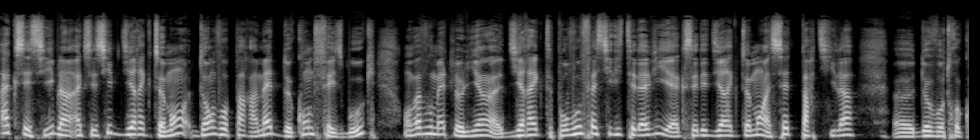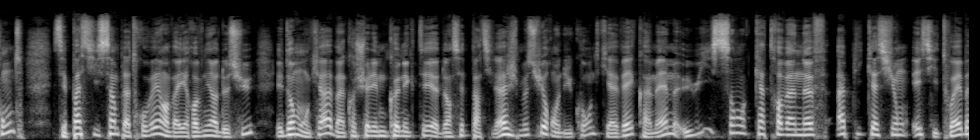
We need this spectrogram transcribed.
accessible, hein, accessible directement dans vos paramètres de compte Facebook. On va vous mettre le lien euh, direct pour vous faciliter la vie et accéder directement à cette partie-là euh, de votre compte. C'est pas si simple à trouver. On va y revenir dessus. Et dans mon cas, ben, quand je suis allé me connecter dans cette partie-là, je me suis rendu compte qu'il y avait quand même 889 applications et sites web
